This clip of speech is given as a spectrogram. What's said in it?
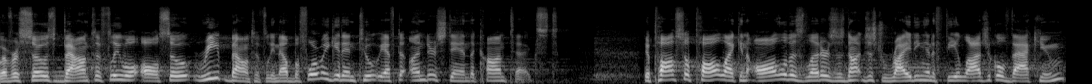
Whoever sows bountifully will also reap bountifully. Now, before we get into it, we have to understand the context. The Apostle Paul, like in all of his letters, is not just writing in a theological vacuum.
